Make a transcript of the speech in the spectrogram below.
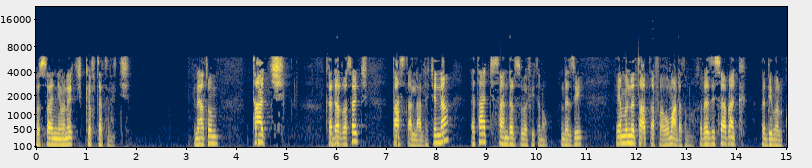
ወሳኝ የሆነች ክፍተት ነች። ምክንያቱም ታች ከደረሰች ታስጠላለች እና እታች ሳንደርስ በፊት ነው እንደዚህ የምንታጠፈው ማለት ነው። ስለዚህ ሰመክ በዚህ መልኩ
